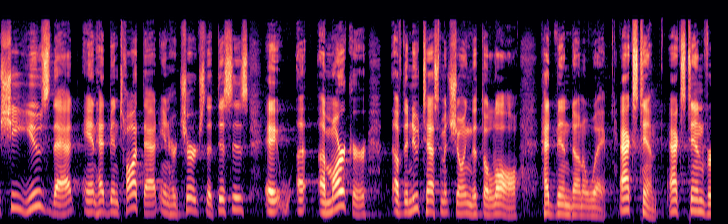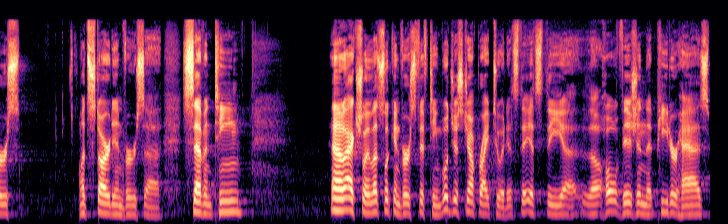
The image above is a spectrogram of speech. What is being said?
she used that and had been taught that in her church that this is a, a, a marker of the New Testament showing that the law had been done away. Acts 10. Acts 10, verse, let's start in verse uh, 17. Now, actually, let's look in verse 15. We'll just jump right to it. It's the, it's the, uh, the whole vision that Peter has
